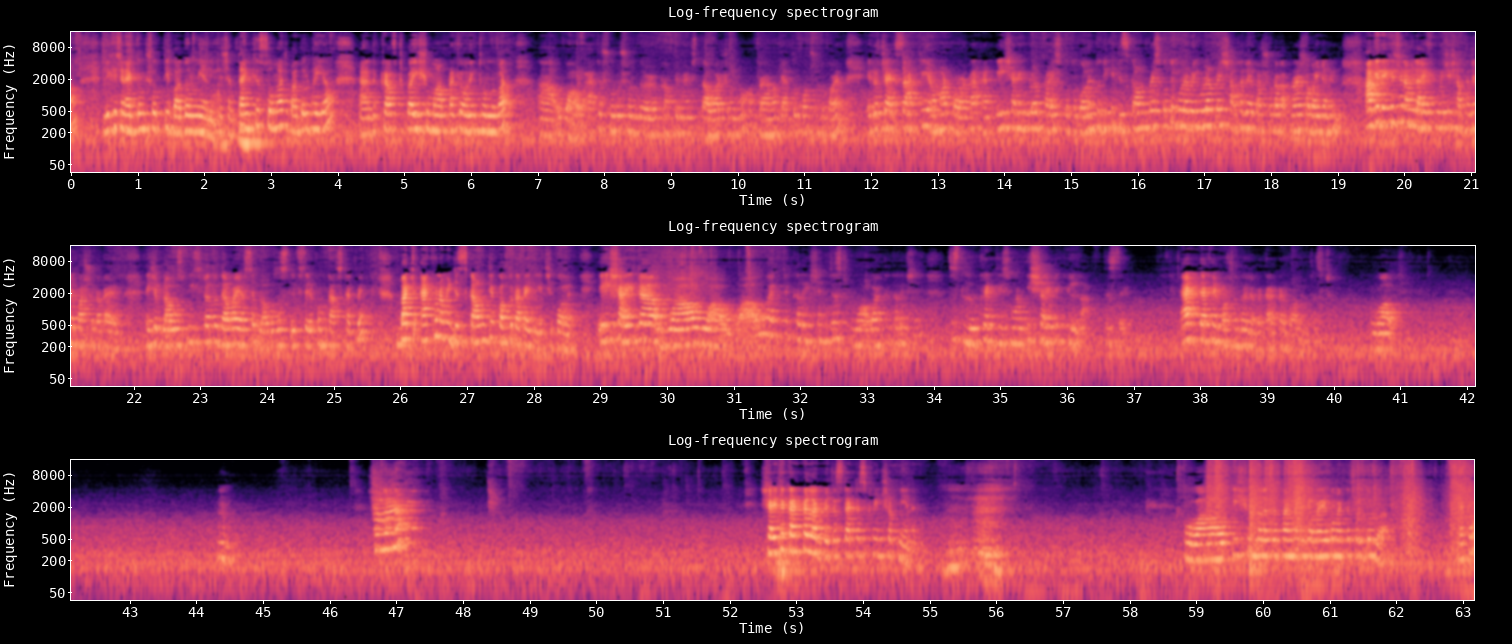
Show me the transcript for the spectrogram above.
লিখেছেন একদম সত্যি বাদল মিয়া লিখেছেন। Thank you so much Badal ভাইয়া। অ্যান্ড ক্রাফট বাই সুমা আপনাকে অনেক ধন্যবাদ। ওয়াও এত সুন্দর সুন্দর কমপ্লিমেন্টস দেওয়ার জন্য আপনারা আমাকে এত পছন্দ করেন। এটা হচ্ছে এক্স্যাক্টলি আমার পড়াটা অ্যান্ড এই শাড়িগুলোর প্রাইস কত বলেন তো দেখি ডিসকাউন্ট প্রাইস কত? এগুলোর রেগুলার প্রাইস সাত হাজার পাঁচশো টাকা, আপনারা সবাই জানেন। আগে দেখেছেন আমি লাইভ করেছি সাত হাজার পাঁচশো টাকায়। এই যে ব্লাউজ পিসটা তো দেওয়াই আছে ব্লাউজ স্লিভস এরকম কাজ থাকবে। বাট এখন আমি ডিসকাউন্টে কত টাকায় দিয়েছি বলেন? এই শাড়িটা ওয়াও ওয়াও ওয়াও একটা কালেকশন জাস্ট ওয়াও একটা collection just look at this one এই শাড়িটা কি এক দেখায় পছন্দ হয়ে যাবে কার কার বলেন জাস্ট ওয়াও সুন্দর না? শাড়িটা কার লাগবে? জাস্ট একটা স্ক্রিনশট নিয়ে নেন। ওয়াও কি সুন্দর লাগছে ফাইনালি আমার এরকম একটা ছবি তুলবা? দেখো।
